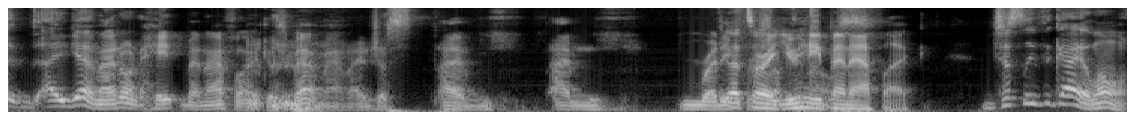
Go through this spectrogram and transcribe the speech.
Uh, again, I don't hate Ben Affleck as Batman. I just I'm I'm ready. That's for all right. You something hate Ben. Affleck. Just leave the guy alone.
